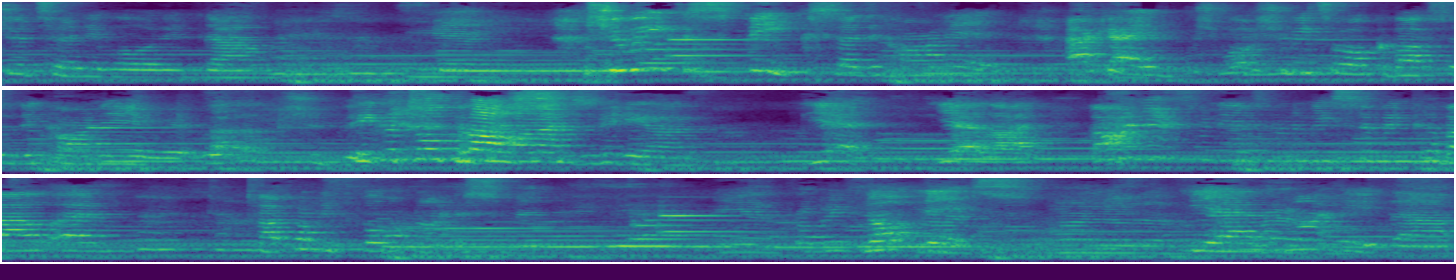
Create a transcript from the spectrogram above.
Should turn your volume down. Yeah. Should we just speak so they can't hear? Okay, what should we talk about so they can't hear it? What should We we? could talk about our next video. Yeah, yeah, like our next video is gonna be something about um, like probably Fortnite or something. Yeah, probably Not this. Yeah, we might need that.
